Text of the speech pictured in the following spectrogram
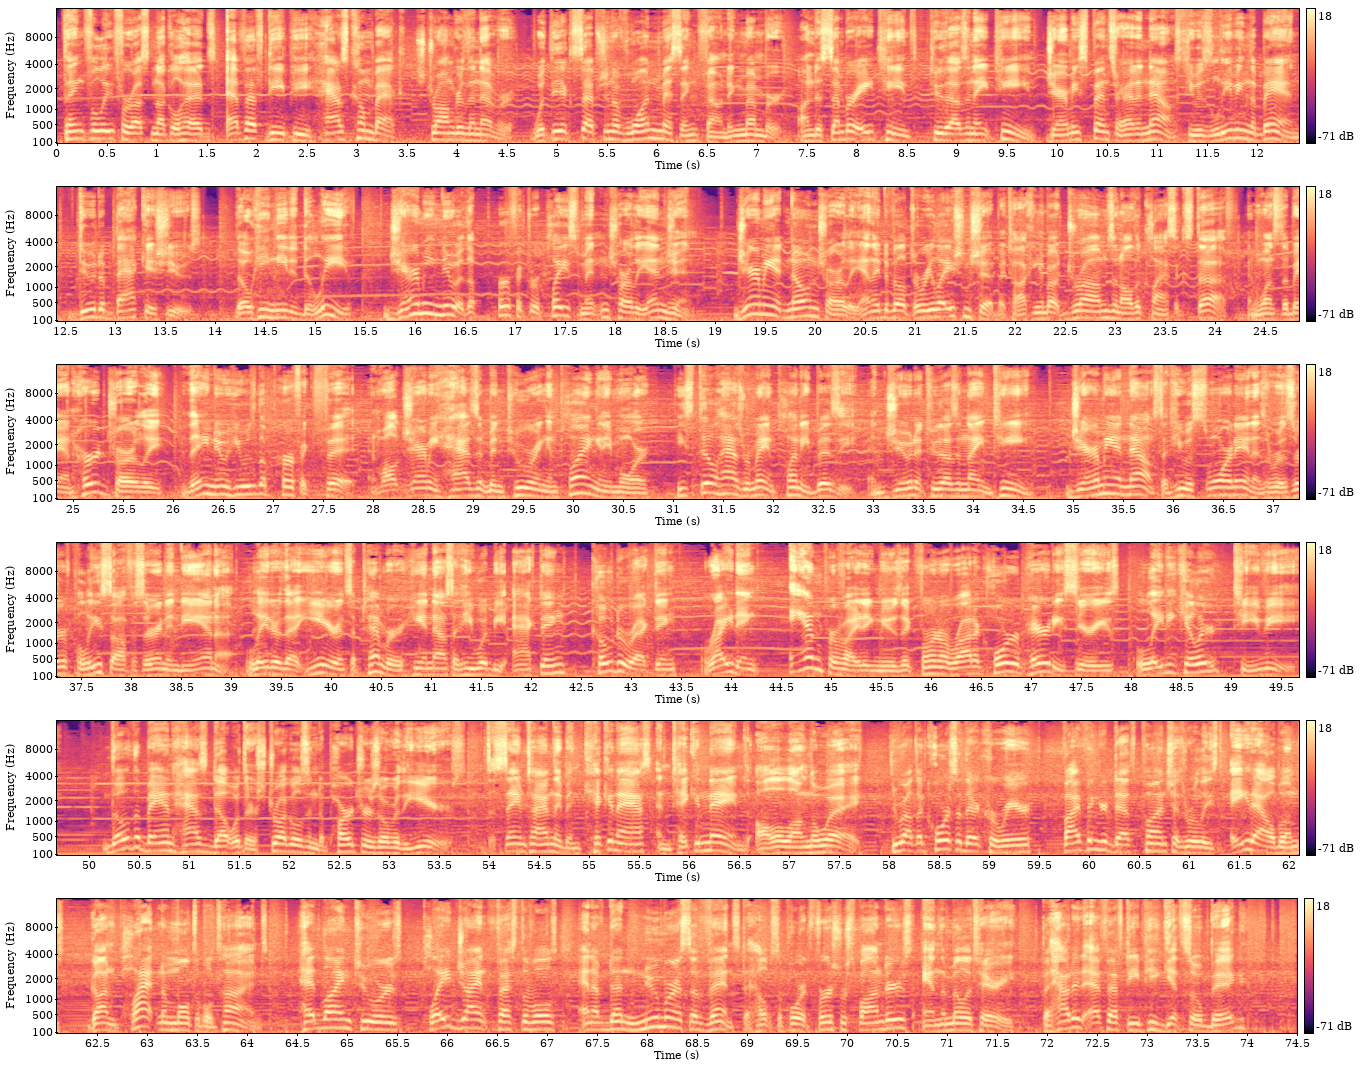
Thankfully for us knuckleheads, FFDP has come back stronger than ever, with the exception of one missing founding member. On December 18, 2018, Jeremy Spencer had announced he was leaving the band due to back issues. Though he needed to leave, Jeremy knew of the perfect replacement in Charlie Engen. Jeremy had known Charlie and they developed a relationship by talking about drums and all the classic stuff. And once the band heard Charlie, they knew he was the perfect fit. And while Jeremy hasn't been touring and playing anymore, he still has remained plenty busy. In June of 2019, Jeremy announced that he was sworn in as a reserve police officer in Indiana. Later that year, in September, he announced that he would be acting, co directing, writing, and providing music for an erotic horror parody series, Lady Killer TV. Though the band has dealt with their struggles and departures over the years, at the same time they've been kicking ass and taking names all along the way. Throughout the course of their career, Five Finger Death Punch has released eight albums, gone platinum multiple times, headline tours, played giant festivals, and have done numerous events to help support first responders and the military. But how did FFDP get so big?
